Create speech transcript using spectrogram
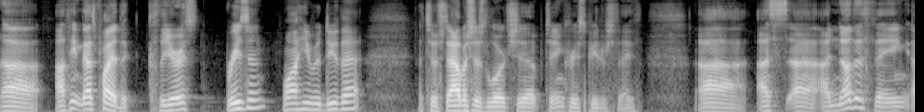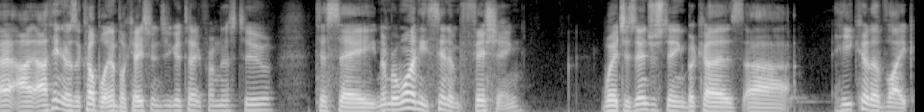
Uh, I think that's probably the clearest reason why he would do that, to establish his lordship, to increase Peter's faith. Uh, as- uh, another thing, I- I, I think there's a couple implications you could take from this too. To say, number one, he sent him fishing, which is interesting because uh, he could have like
